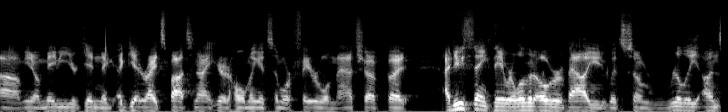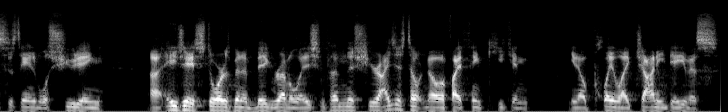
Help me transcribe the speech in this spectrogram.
um, you know maybe you're getting a, a, get right spot tonight here at home against a more favorable matchup. But I do think they were a little bit overvalued with some really unsustainable shooting. Uh, AJ Storr has been a big revelation for them this year. I just don't know if I think he can, you know, play like Johnny Davis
